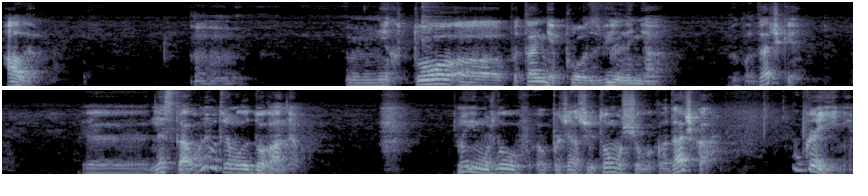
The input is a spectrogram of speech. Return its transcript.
Але ніхто е, питання про звільнення викладачки е, не став. Вони отримали догани. Ну і, можливо, причина ще й в тому, що викладачка в Україні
